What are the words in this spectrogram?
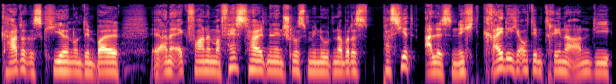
Karte riskieren und den Ball äh, an der Eckfahne mal festhalten in den Schlussminuten. Aber das passiert alles nicht. Kreide ich auch dem Trainer an. Die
